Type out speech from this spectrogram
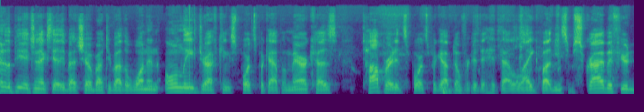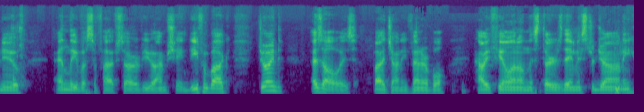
into the PHNX Daily Bet Show, brought to you by the one and only DraftKings Sportsbook app, America's top-rated sportsbook app. Don't forget to hit that like button, subscribe if you're new, and leave us a five-star review. I'm Shane Diefenbach, joined as always by Johnny Venerable. How are you feeling on this Thursday, Mr. Johnny?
